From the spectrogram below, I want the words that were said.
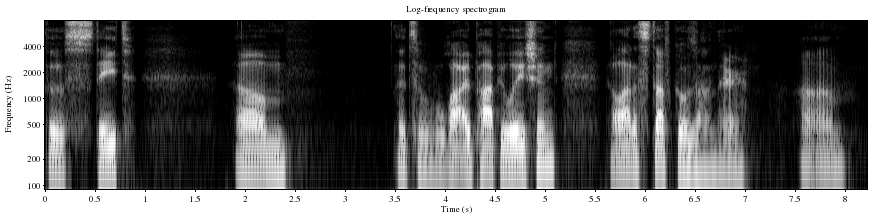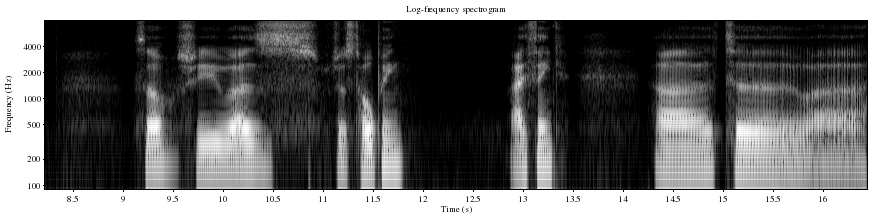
the state. Um, it's a wide population. A lot of stuff goes on there. Um, so she was just hoping, I think, uh, to uh,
